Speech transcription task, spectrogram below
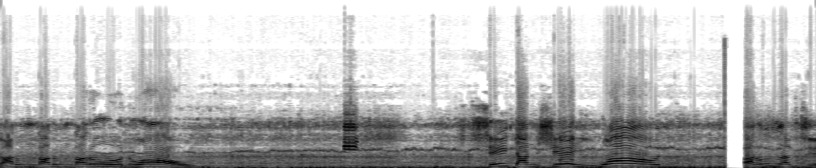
দারুণ দারুণ দারুণ ওয়াও সেই টান, সেই ওয়াও দারুণ লাগছে।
